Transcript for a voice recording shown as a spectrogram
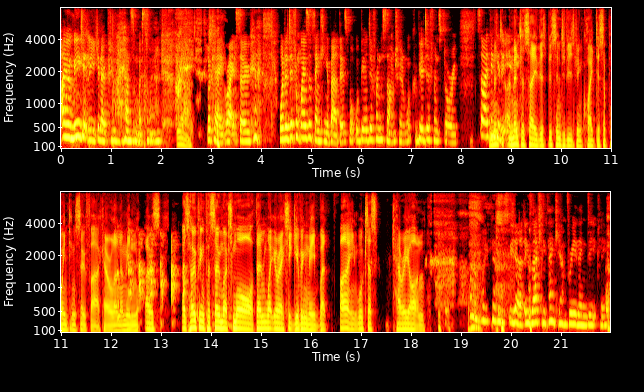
i'm immediately you know putting my hands on my stomach. Yeah. okay right so what are different ways of thinking about this? What would be a different assumption? What could be a different story? So i think I meant, it, to, I meant to say this this interview has been quite disappointing so far caroline. I mean i was i was hoping for so much more than what you're actually giving me but fine we'll just carry on. Oh my goodness yeah exactly. Thank you i'm breathing deeply.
